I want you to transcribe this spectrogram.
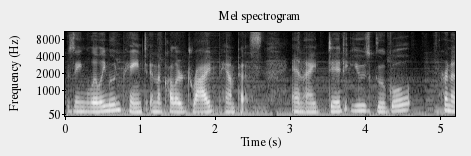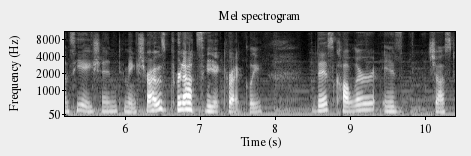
Using Lily Moon paint in the color Dried Pampas and I did use Google pronunciation to make sure I was pronouncing it correctly. This color is just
